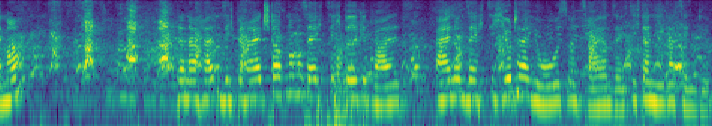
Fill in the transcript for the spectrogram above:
Emma. Danach halten sich bereit Startnummer 60 Birgit Walz, 61 Jutta Joos und 62 Daniela Zintel.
